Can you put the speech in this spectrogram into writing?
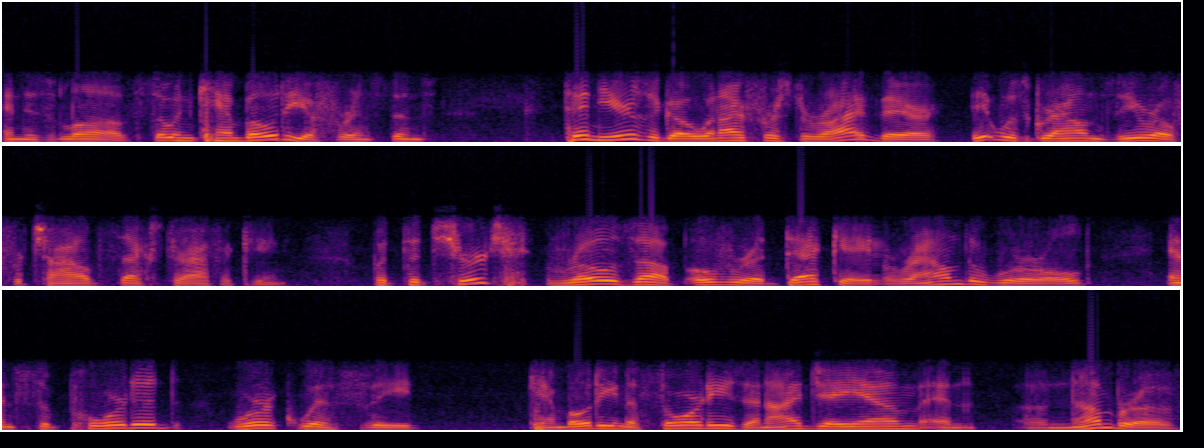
and his love. So in Cambodia, for instance, 10 years ago when I first arrived there, it was ground zero for child sex trafficking. But the church rose up over a decade around the world and supported work with the Cambodian authorities and IJM and a number of,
